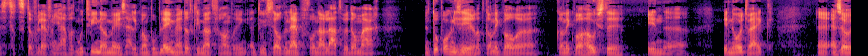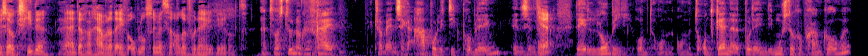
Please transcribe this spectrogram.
zat het overleg van, ja, wat moeten we hier nou mee? is eigenlijk wel een probleem, hè, dat klimaatverandering. En toen stelde Nijpels voor, nou, laten we dan maar een top organiseren. Dat kan ik wel, kan ik wel hosten in, in Noordwijk. Uh, en zo, zo geschieden. Ja. En hij dacht, dan gaan we dat even oplossen met z'n allen voor de hele wereld. En het was toen nog een vrij, ik zou bijna zeggen, apolitiek probleem. In de zin van ja. de hele lobby om, om, om het te ontkennen, het probleem, die moest nog op gang komen.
